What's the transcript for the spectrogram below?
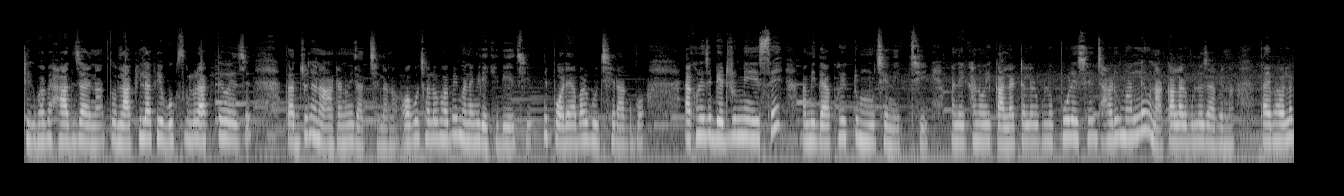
ঠিকভাবে হাত যায় না, তো লাফিয়ে লাফিয়ে বুকসগুলো রাখতে হয়েছে, তার জন্য না আটানোই যাচ্ছিল না অগোছালোভাবে মানে আমি রেখে দিয়েছি পরে আবার গুছিয়ে রাখব। এখন এই যে বেডরুমে এসে আমি দেখো একটু মুছে নিচ্ছি। মানে এখানে ওই কালার টালারগুলো পড়েছে। ঝাড়ু মারলেও না কালারগুলো যাবে না। তাই ভাবলাম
